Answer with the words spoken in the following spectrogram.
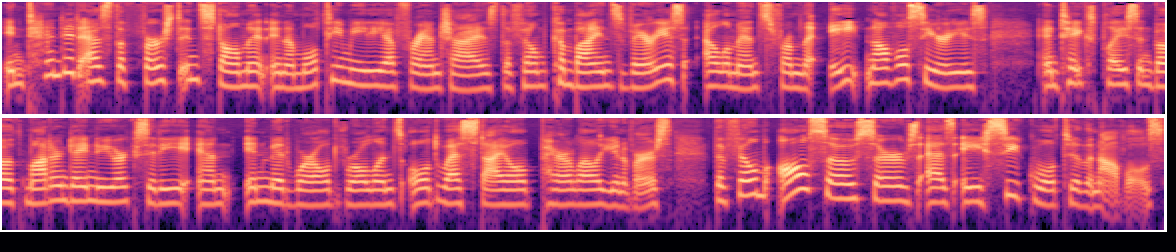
Intended as the first installment in a multimedia franchise, the film combines various elements from the eight novel series and takes place in both modern day New York City and in Midworld, Roland's Old West style parallel universe. The film also serves as a sequel to the novels.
